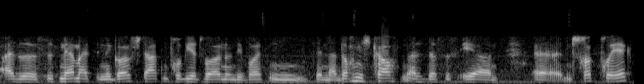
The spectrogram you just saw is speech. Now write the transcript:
Also es ist mehrmals in den Golfstaaten probiert worden und die wollten den dann doch nicht kaufen. Also das ist eher ein, äh, ein Schrottprojekt.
